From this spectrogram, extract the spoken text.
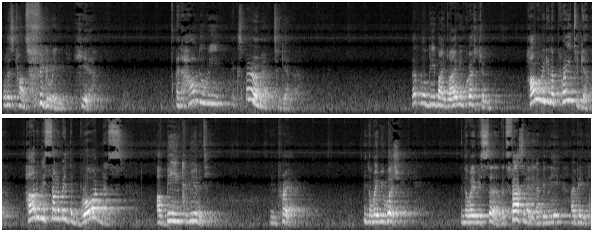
What is transfiguring here? And how do we experiment together? That will be my driving question. How are we going to pray together? How do we celebrate the broadness of being community in prayer, in the way we worship, in the way we serve? It's fascinating. I've been, I've been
